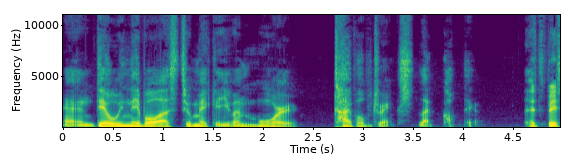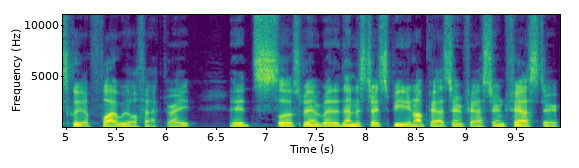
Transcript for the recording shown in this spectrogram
And they'll enable us to make even more type of drinks like cocktail. It's basically a flywheel effect, right? It's slow spin, but then it starts speeding up faster and faster and faster.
